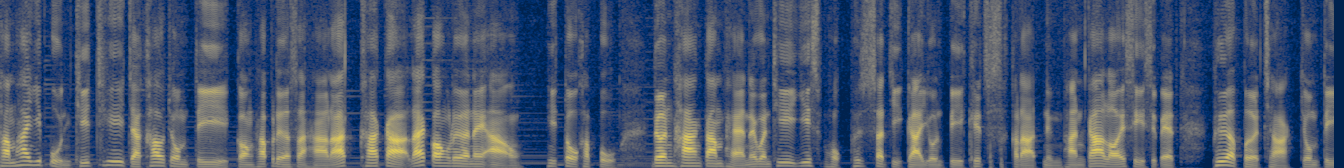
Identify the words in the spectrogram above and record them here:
ทำให้ญี่ปุ่นคิดที่จะเข้าโจมตีกองทัพเรือสหรัฐคากะและกองเรือในอ่าว ฮิโตคาปุ เดินทางตามแผนในวันที่ 26 พฤศจิกายนปีคริสตศักราช 1941 เพื่อเปิดฉากโจมตี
